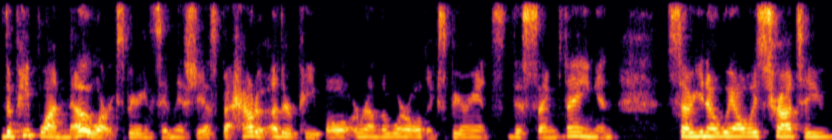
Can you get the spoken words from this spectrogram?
the people I know are experiencing this, yes, but how do other people around the world experience this same thing? And so, you know, we always try to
